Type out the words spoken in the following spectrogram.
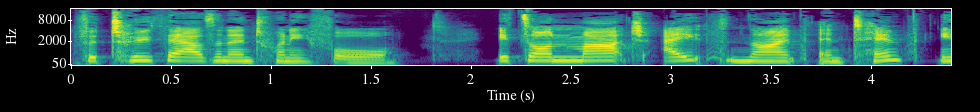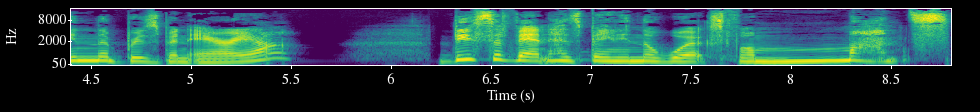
for 2024. It's on March 8th, 9th, and 10th in the Brisbane area. This event has been in the works for months,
